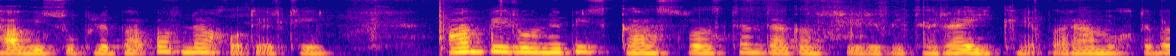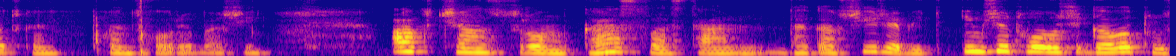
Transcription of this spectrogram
თავისუფლება აქვს ნახოთ ერთი. ამ პიროვნების გასვლასთან დაკავშირებით რა იქნება რა მოხდება თქვენ თქვენ ცხოვრებაში? აქ ჩანს რომ გასვლასთან დაკავშირებით იმ შემთხვევაში გავა თუ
